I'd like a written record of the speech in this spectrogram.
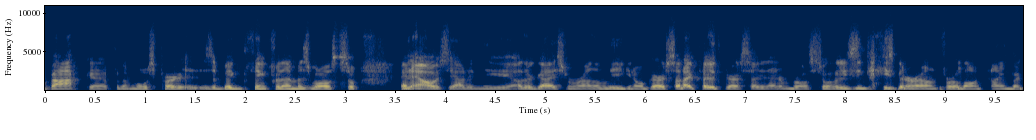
back uh, for the most part is a big thing for them as well. So, and obviously adding the other guys from around the league, you know, Garside. I played with Garside in Edinburgh, so he's he's been around for a long time. But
